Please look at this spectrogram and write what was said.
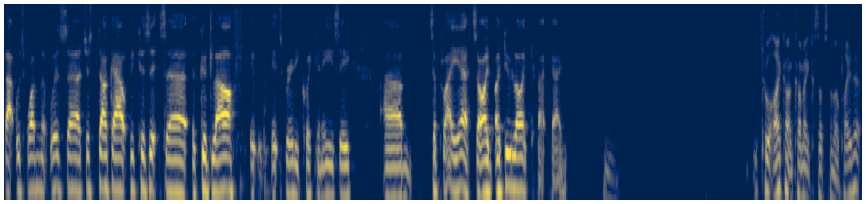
that was one that was uh, just dug out because it's a, a good laugh. It, it's really quick and easy um, to play. Yeah, so I, I do like that game. Cool. I can't comment because I've still not played it.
